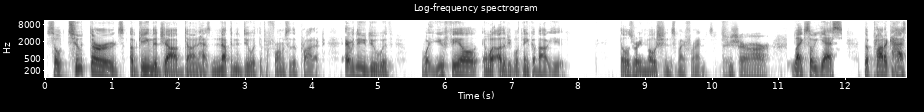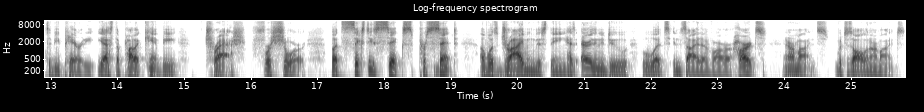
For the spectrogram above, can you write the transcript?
So two thirds of getting the job done has nothing to do with the performance of the product. Everything to do with what you feel and what other people think about you. Those are emotions, my friends. They sure are. Like, so yes, the product has to be parity. Yes, the product can't be trash for sure. But 66% of what's driving this thing has everything to do with what's inside of our hearts and our minds, which is all in our minds.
